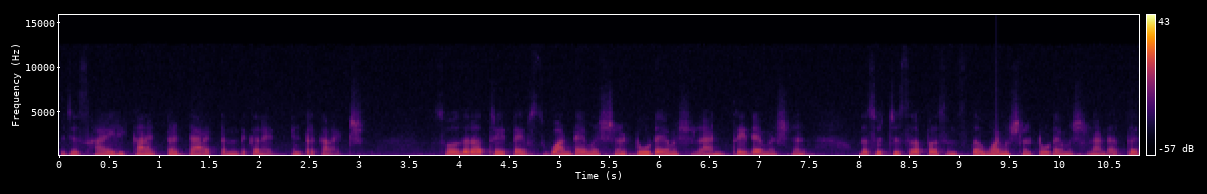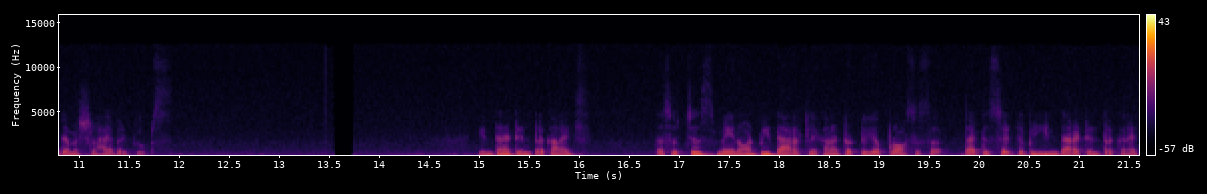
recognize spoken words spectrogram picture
which is highly connected direct interconnect. interconnect. So there are three types one dimensional, two dimensional and three dimensional. The switches represents the one dimensional, two dimensional and three dimensional hybrid Indirect interconnects the switches may not be directly connected to a processor that is said to be indirect interconnect.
